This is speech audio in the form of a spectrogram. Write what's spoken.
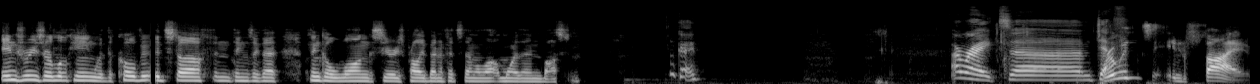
injuries are looking with the COVID stuff and things like that. I think a long series probably benefits them a lot more than Boston. Okay. All right, um, Jeff. Bruins in five.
